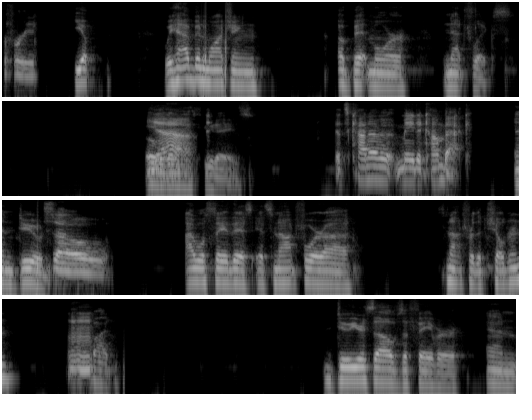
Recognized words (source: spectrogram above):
for free. yep. We have been watching a bit more Netflix over the last few days. It's kind of made a comeback. And dude, So I will say this: it's not for uh, it's not for the children, mhm. but do yourselves a favor and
